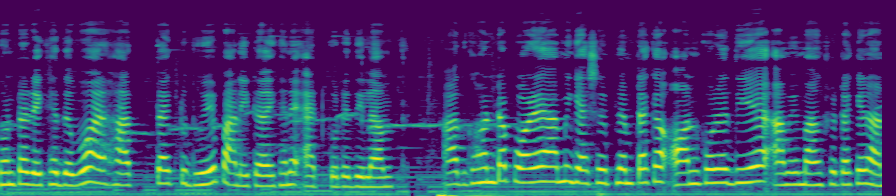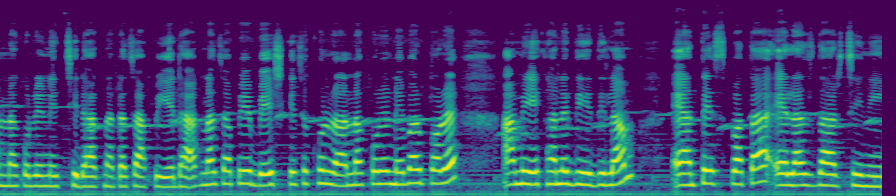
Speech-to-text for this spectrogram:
ঘণ্টা রেখে দেব আর হাতটা একটু ধুয়ে পানিটা এখানে অ্যাড করে দিলাম। আধ ঘণ্টা পরে আমি গ্যাসের ফ্লেমটাকে অন করে দিয়ে আমি মাংসটাকে রান্না করে নিচ্ছি, ঢাকনাটা চাপিয়ে। ঢাকনা চাপিয়ে বেশ কিছুক্ষণ রান্না করে নেবার পরে আমি এখানে দিয়ে দিলাম তেজপাতা, এলাচ, দারচিনি।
